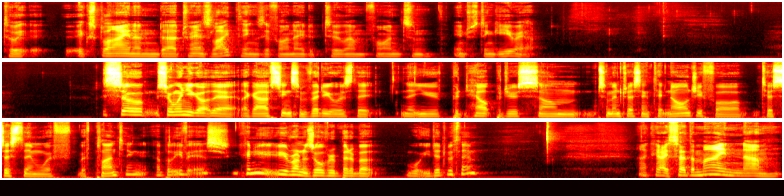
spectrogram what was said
to explain and uh, translate things if I needed to um, find some interesting gear out. So, so when you got there, like I've seen some videos that that you've helped produce some some interesting technology for to assist them with with planting. I believe it is. Can you, you run us over a bit about what you did with them? Okay, so the main um,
